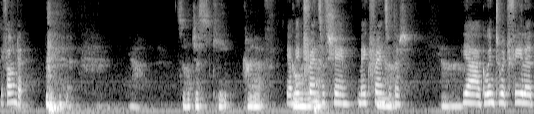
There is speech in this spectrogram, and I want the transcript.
You found it. Yeah. So I'll just keep kind of Yeah, make with friends that. with shame. Make friends Yeah. with it. yeah, Yeah, go into it, feel it.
